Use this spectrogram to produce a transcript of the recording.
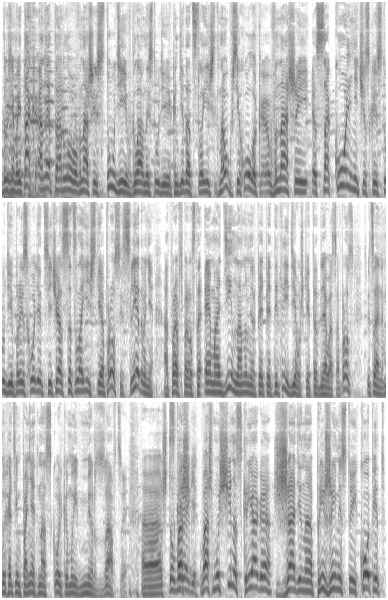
Друзья мои, итак, Анетта Орлова в нашей студии, в главной студии кандидат социологических наук, психолог. В нашей сокольнической студии происходит сейчас социологический опрос, исследование. Отправьте, пожалуйста, М1 на номер 5533. Девушки, это для вас опрос специально. Мы хотим понять, насколько мы мерзавцы. А, что ваш, ваш мужчина скряга, жадина, прижимистый, копит,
